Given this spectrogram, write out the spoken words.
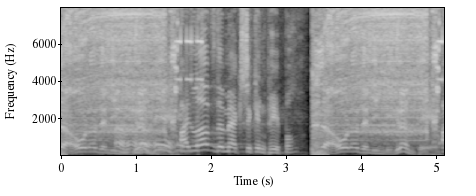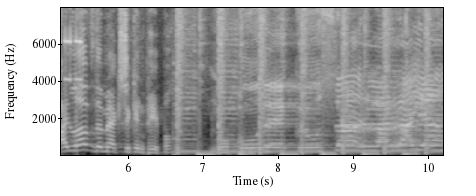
La hora del inmigrante. I love the Mexican people. La hora del inmigrante. I love the Mexican people. No pude cruzar la raya,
